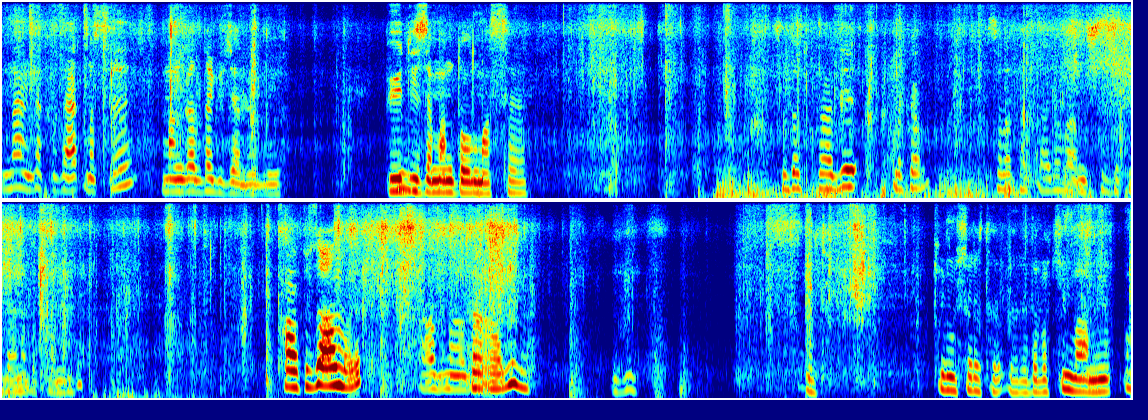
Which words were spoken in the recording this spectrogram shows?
Bunların da kızartması mangalda güzel oluyor. Büyüdüğü zaman dolması. Şuradaki taze bakalım salatalıklarda varmış. Şuradakilerine bakalım bir de. Karpuzu almadık. Aldım aldım. Ha aldın mı? Limon salatalıklara da bakayım var mı yok mu?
